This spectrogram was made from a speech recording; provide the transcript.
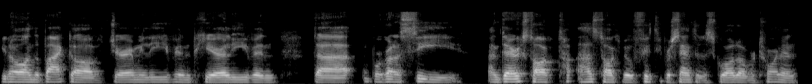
you know on the back of Jeremy leaving, Pierre leaving, that we're going to see? And Derek's talked has talked about fifty percent of the squad overturning.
